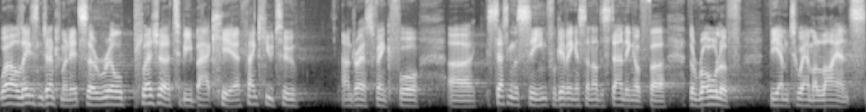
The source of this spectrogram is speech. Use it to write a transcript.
Well, ladies and gentlemen, it's a real pleasure to be back here. Thank you to Andreas Fink for uh, setting the scene, for giving us an understanding of uh, the role of the M2M Alliance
